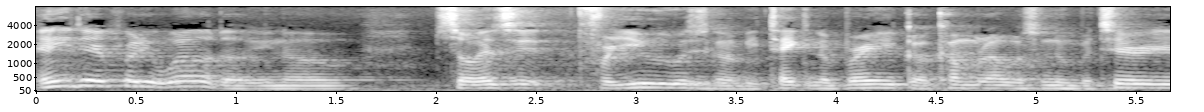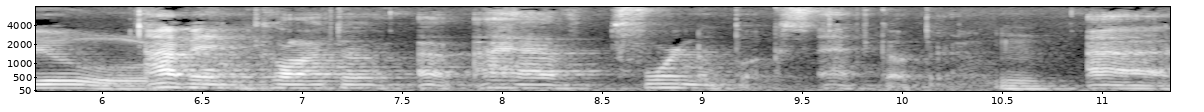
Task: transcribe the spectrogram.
and he did pretty well though, you know. So is it for you? Is it going to be taking a break or coming up with some new material? Or I've been going through. I, I have four notebooks I have to go through. Mm, Uh,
